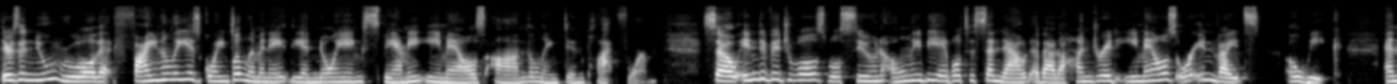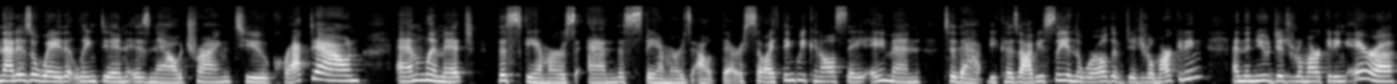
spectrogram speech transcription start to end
there's a new rule that finally is going to eliminate the annoying spammy emails on the LinkedIn platform. So, individuals will soon only be able to send out about 100 emails or invites a week. And that is a way that LinkedIn is now trying to crack down and limit the scammers and the spammers out there. So I think we can all say amen to that because obviously, in the world of digital marketing and the new digital marketing era,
